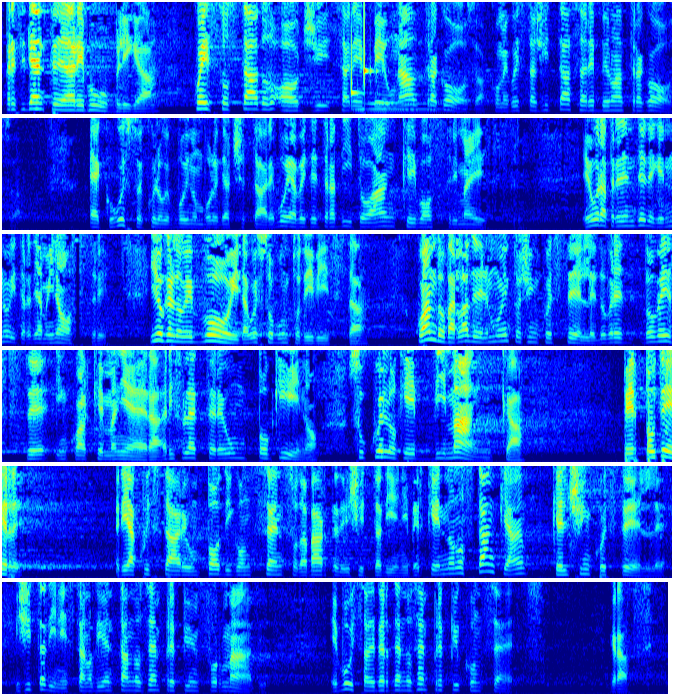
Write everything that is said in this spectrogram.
Presidente della Repubblica, questo Stato oggi sarebbe un'altra cosa, come questa città sarebbe un'altra cosa. Ecco, questo è quello che voi non volete accettare. Voi avete tradito anche i vostri maestri e ora pretendete che noi tradiamo i nostri. Io credo che voi, da questo punto di vista, quando parlate del Movimento 5 Stelle dovrete, doveste in qualche maniera riflettere un pochino su quello che vi manca per poter riacquistare un po' di consenso da parte dei cittadini, perché nonostante anche il 5 Stelle, i cittadini stanno diventando sempre più informati e voi state perdendo sempre più consenso. Grazie.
